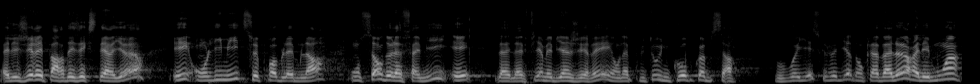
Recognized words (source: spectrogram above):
elle est gérée par des extérieurs, et on limite ce problème-là. On sort de la famille et la, firme est bien gérée, et on a plutôt une courbe comme ça. Vous voyez ce que je veux dire? Donc la valeur, elle est moins,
